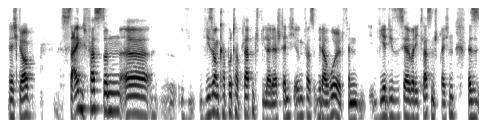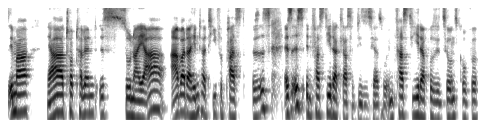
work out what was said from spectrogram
Ich glaube, es ist eigentlich fast so ein, äh, wie so ein kaputter Plattenspieler, der ständig irgendwas wiederholt. Wenn wir dieses Jahr über die Klassen sprechen, es ist immer, ja, Top-Talent ist so, naja, aber dahinter Tiefe passt. Es ist, es ist in fast jeder Klasse dieses Jahr so, in fast jeder Positionsgruppe.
